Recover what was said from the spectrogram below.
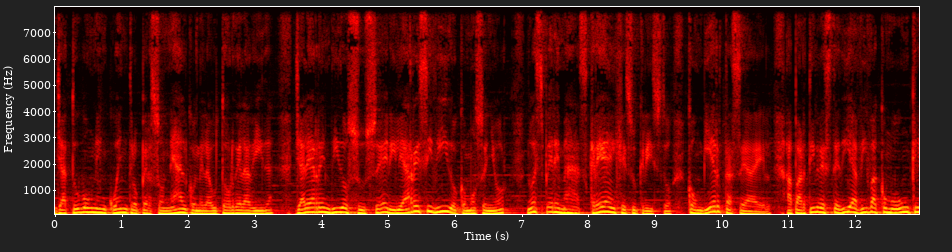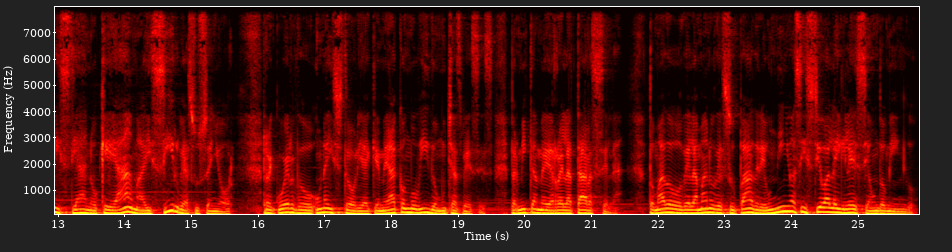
¿ya tuvo un encuentro personal con el autor de la vida? ¿Ya le ha rendido su ser y le ha recibido como Señor? No espere más, crea en Jesucristo, conviértase a Él. A partir de este día viva como un cristiano que ama y sirve a su Señor. Recuerdo una historia que me ha conmovido muchas veces. Permítame relatársela. Tomado de la mano de su padre, un niño asistió a la iglesia un domingo.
